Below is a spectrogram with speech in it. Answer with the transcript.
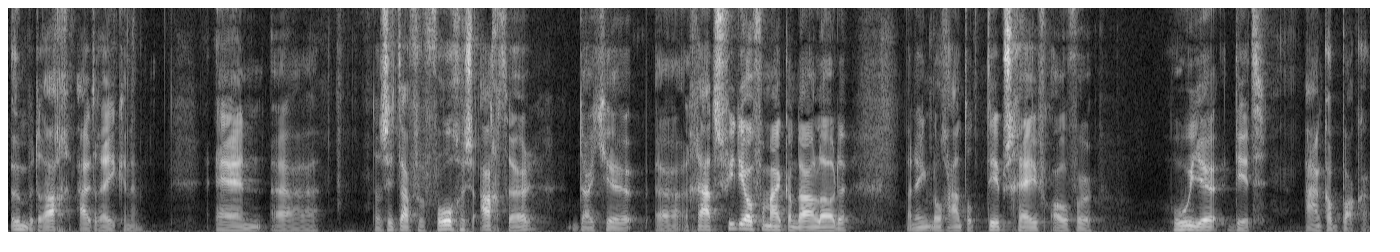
een bedrag uitrekenen. En uh, dan zit daar vervolgens achter dat je uh, een gratis video van mij kan downloaden. Waarin ik nog een aantal tips geef over hoe je dit aan kan pakken.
